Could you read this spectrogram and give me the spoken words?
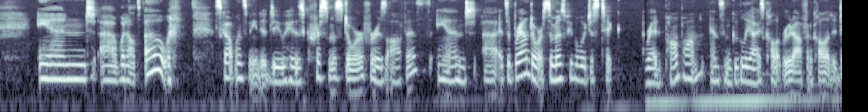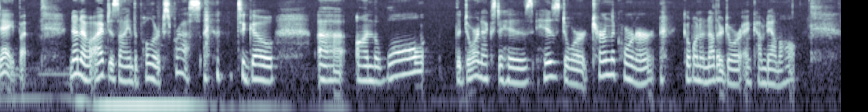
And uh, what else? Oh, Scott wants me to do his Christmas door for his office, and uh, it's a brown door, so most people would just tick red pom pom and some googly eyes, call it Rudolph, and call it a day. But no, no, I've designed the Polar Express to go uh, on the wall, the door next to his, his door, turn the corner, go on another door, and come down the hall.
